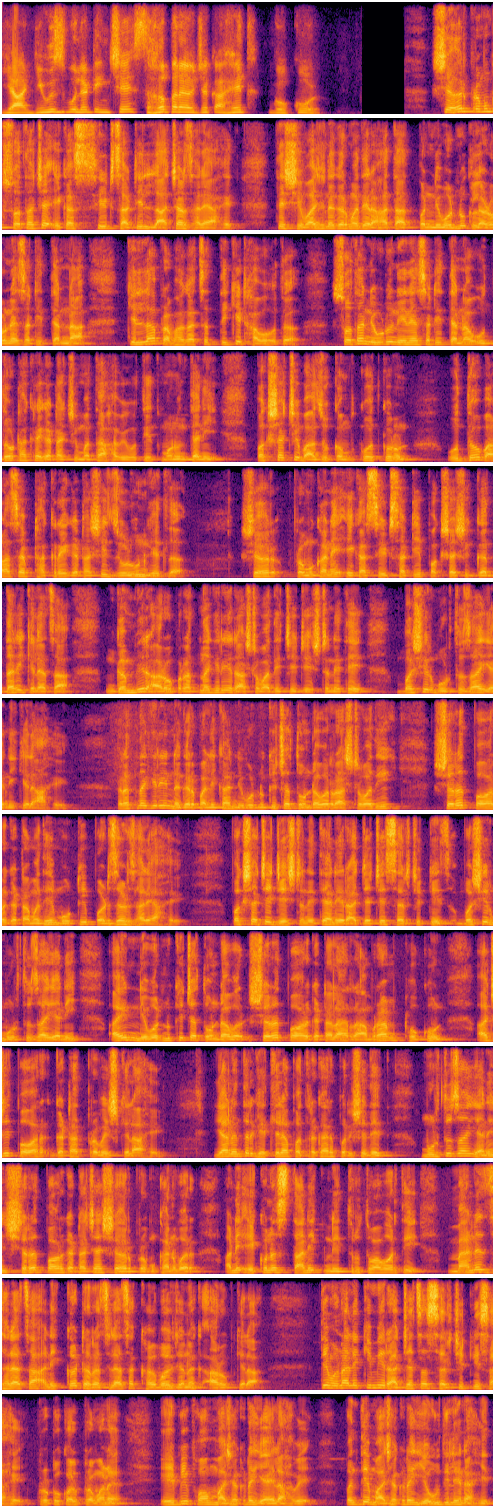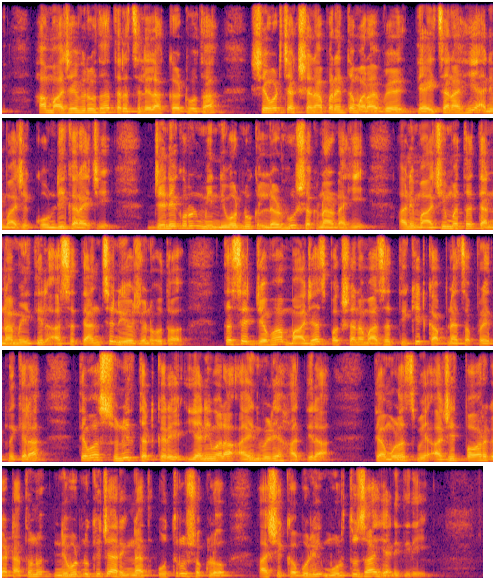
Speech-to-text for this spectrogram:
या न्यूज बुलेटिनचे सहप्रायोजक आहेत गोकुळ. शहर प्रमुख स्वतःच्या एका सीटसाठी लाचार झाले आहेत. ते शिवाजीनगरमध्ये राहतात पण निवडणूक लढवण्यासाठी त्यांना किल्ला प्रभागाचं तिकीट हवं होतं. स्वतः निवडून येण्यासाठी त्यांना उद्धव ठाकरे गटाची मतं हवी होती म्हणून त्यांनी पक्षाची बाजू कमकुवत करून उद्धव बाळासाहेब ठाकरे गटाशी जुळवून घेतलं. शहर प्रमुखाने एका सीटसाठी पक्षाशी गद्दारी केल्याचा गंभीर आरोप रत्नागिरी राष्ट्रवादीचे ज्येष्ठ नेते बशीर मुर्तुजा यांनी केला आहे. रत्नागिरी नगरपालिका निवडणुकीच्या तोंडावर राष्ट्रवादी शरद पवार गटामध्ये मोठी पडझड झाली आहे. पक्षाचे ज्येष्ठ नेते आणि राज्याचे सरचिटणीस बशीर मुर्तुजा यांनी ऐन निवडणुकीच्या तोंडावर शरद पवार गटाला रामराम ठोकून अजित पवार गटात प्रवेश केला आहे. यानंतर घेतलेल्या पत्रकार परिषदेत मुर्तुजा यांनी शरद पवार गटाच्या शहर प्रमुखांवर आणि एकूणच स्थानिक नेतृत्वावरती मॅनेज झाल्याचा आणि कट रचल्याचा खळबळजनक आरोप केला. ते म्हणाले की मी राज्याचा सरचिटणीस आहे. प्रोटोकॉलप्रमाणे ए बी फॉर्म माझ्याकडे यायला हवे पण ते माझ्याकडे येऊ दिले नाहीत. हा माझ्याविरोधात रचलेला कट होता. शेवटच्या क्षणापर्यंत मला वेळ द्यायचा नाही आणि माझी कोंडी करायची. जेणेकरून मी निवडणूक लढवू शकणार नाही आणि माझी मतं त्यांना मिळतील असं त्यांचं नियोजन होतं. तसेच जेव्हा माझ्याच पक्षानं माझं तिकीट कापण्याचा प्रयत्न केला तेव्हा सुनील तटकरे यांनी मला ऐनवेळी हात दिला. त्यामुळंच मी अजित पवार गटातून निवडणुकीच्या रिंगणात उतरू शकलो अशी कबुली मुर्तुझा यांनी दिली.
